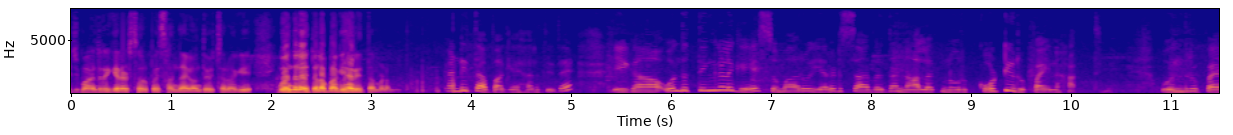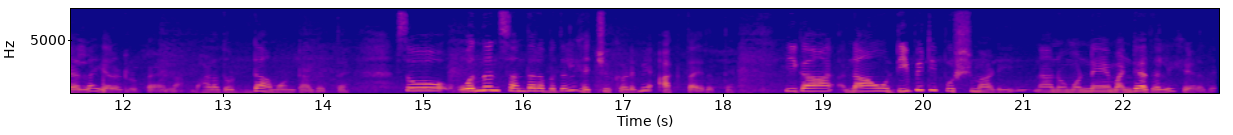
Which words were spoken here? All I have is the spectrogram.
ಯಜಮಾನರಿಗೆ ಎರಡು ಸಾವಿರ ರೂಪಾಯಿ ಸಂದಾಯ ಅಂತ ವಿಚಾರವಾಗಿ ಗೊಂದಲ ಇತ್ತಲ್ಲ, ಬಗೆಹರಿಯುತ್ತಾ ಮೇಡಮ್? ಖಂಡಿತ ಬಗೆಹರಿದಿದೆ. ಈಗ ಒಂದು ತಿಂಗಳಿಗೆ ಸುಮಾರು ಎರಡು ಸಾವಿರದ ನಾಲ್ಕುನೂರು ಕೋಟಿ ರೂಪಾಯಿನ ಹಾಕ್ತೀವಿ. ಒಂದು ರೂಪಾಯಿ ಅಲ್ಲ, ಎರಡು ರೂಪಾಯಿ ಅಲ್ಲ. ಬಹಳ ದೊಡ್ಡ ಅಮೌಂಟ್ ಆಗುತ್ತೆ. ಸೊ ಒಂದೊಂದು ಸಂದರ್ಭದಲ್ಲಿ ಹೆಚ್ಚು ಕಡಿಮೆ ಆಗ್ತಾ ಇರುತ್ತೆ. ಈಗ ನಾವು ಡಿ ಬಿ ಟಿ ಪುಷ್ ಮಾಡಿ, ನಾನು ಮೊನ್ನೆ ಮಂಡ್ಯದಲ್ಲಿ ಹೇಳಿದೆ.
